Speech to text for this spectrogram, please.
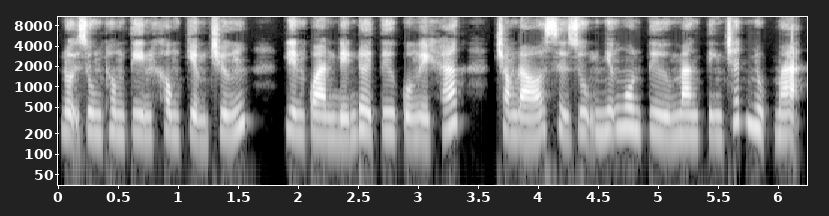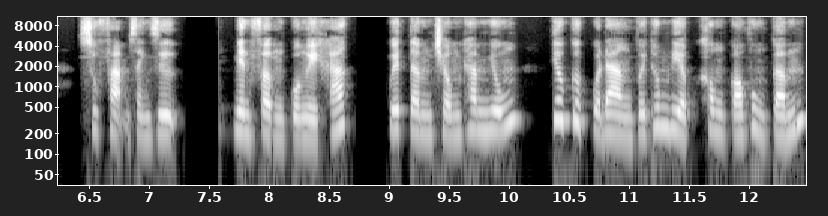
nội dung thông tin không kiểm chứng liên quan đến đời tư của người khác, trong đó sử dụng những ngôn từ mang tính chất nhục mạ, xúc phạm danh dự, nhân phẩm của người khác, quyết tâm chống tham nhũng, tiêu cực của Đảng với thông điệp không có vùng cấm,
